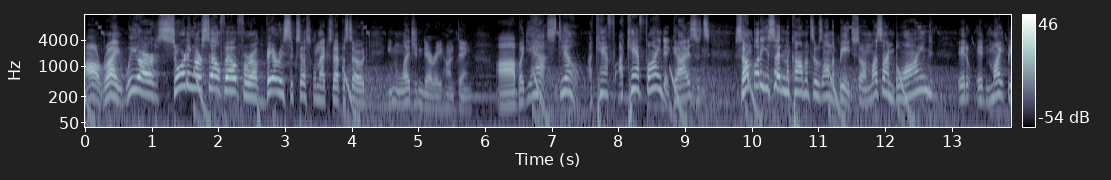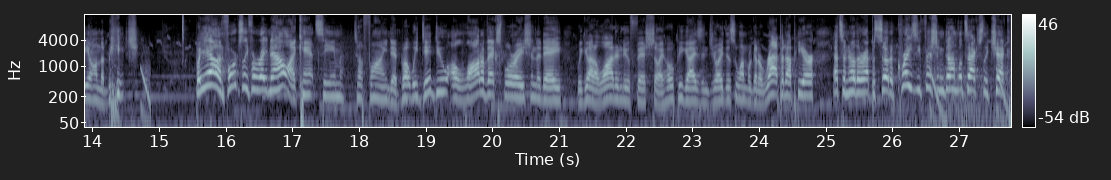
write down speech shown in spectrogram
All right, we are sorting ourselves out for a very successful next episode in legendary hunting. Uh, but yeah, still, I can't, I can't find it, guys. It's Somebody said in the comments it was on the beach, so unless I'm blind, it, it might be on the beach. But yeah, unfortunately for right now, I can't seem to find it. But we did do a lot of exploration today. We got a lot of new fish, so I hope you guys enjoyed this one. We're going to wrap it up here. That's another episode of Crazy Fishing done. Let's actually check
